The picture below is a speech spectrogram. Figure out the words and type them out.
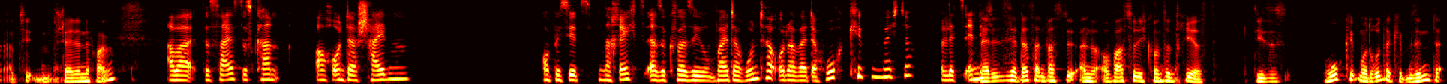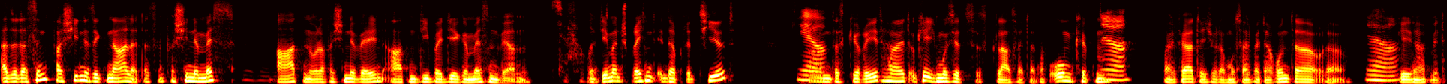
erzähl, stell dir eine Frage. Aber das heißt, es kann auch unterscheiden, ob ich es jetzt nach rechts, also quasi weiter runter oder weiter hoch kippen möchte. Weil Na, letztendlich. das ist ja das, an was du, an, auf was du dich konzentrierst. Dieses Hochkippen und Runterkippen sind, also das sind verschiedene Signale, das sind verschiedene Messarten Mhm. oder verschiedene Wellenarten, die bei dir gemessen werden. ja Und dementsprechend interpretiert Ja. ähm, das Gerät halt, okay, ich muss jetzt das Glas weiter nach oben kippen, ja. weil fertig, oder muss halt weiter runter oder Ja. gehen halt mit.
